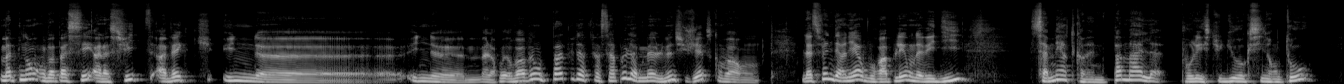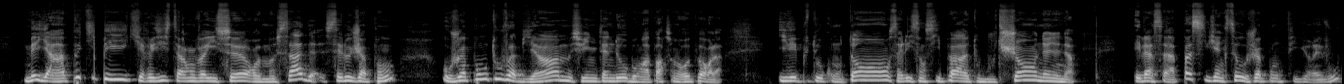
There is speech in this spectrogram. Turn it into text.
Maintenant, on va passer à la suite avec une. euh, euh, alors, on va vraiment pas tout à fait. C'est un peu le même sujet, parce qu'on va. La semaine dernière, vous vous rappelez, on avait dit ça merde quand même pas mal pour les studios occidentaux, mais il y a un petit pays qui résiste à l'envahisseur Mossad, c'est le Japon. Au Japon, tout va bien. Monsieur Nintendo, bon, à part son report là, il est plutôt content, ça licencie pas à tout bout de champ, nanana. Eh bien, ça va pas si bien que ça au Japon, figurez-vous.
